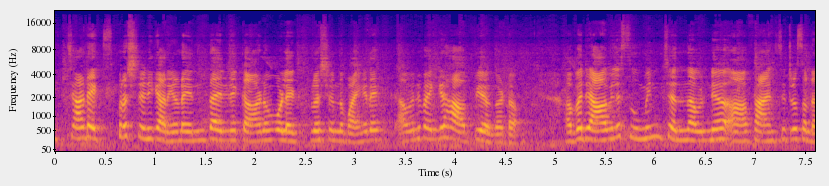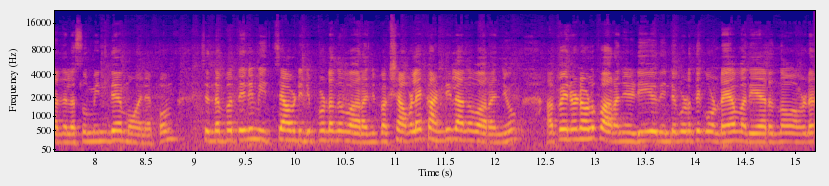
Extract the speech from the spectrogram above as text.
ഇച്ചാടെ എക്സ്പ്രഷൻ എനിക്ക് അറിയണം. എന്തായാലും കാണുമ്പോൾ എക്സ്പ്രഷൻ ഭയങ്കര അവന് ഭയങ്കര ഹാപ്പിയാകും കേട്ടോ. അപ്പൊ രാവിലെ സുമിൻ ചെന്ന് അവന് ഫാൻസി ഡ്രസ് ഉണ്ടായിരുന്നല്ലോ സുമിന്റെ മോൻ അപ്പം ചെന്നപ്പോഴത്തേനും ഇച്ച അവിടെ ഇരിപ്പുണ്ടെന്ന് പറഞ്ഞു. പക്ഷെ അവളെ കണ്ടില്ല എന്ന് പറഞ്ഞു. അപ്പൊ എന്നോട് അവൾ പറഞ്ഞു ഇടി നിന്റെ കൂടത്തിൽ കൊണ്ടുപോയാൽ മതിയായിരുന്നു. അവിടെ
